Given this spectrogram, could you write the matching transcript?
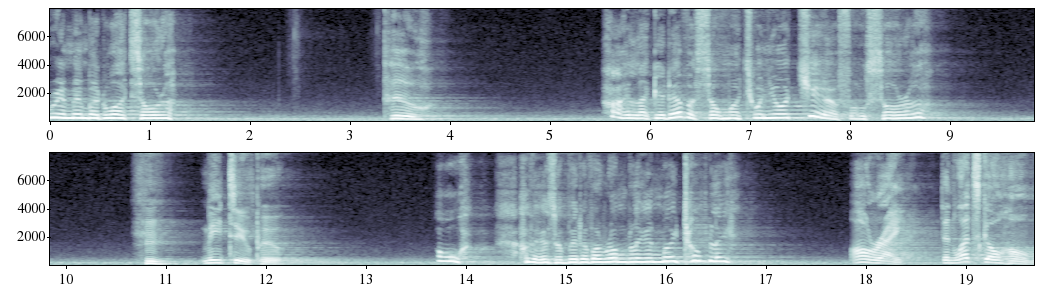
Remembered what, Sora? Pooh. I like it ever so much when you're cheerful, Sora. Hmm. Me too, Pooh. Oh, there's a bit of a rumbly in my tumbly. All right, then let's go home.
